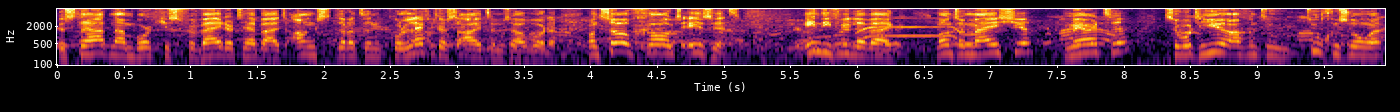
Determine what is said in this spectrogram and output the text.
de straatnaambordjes verwijderd hebben... uit angst dat het een collectors item zou worden. Want zo groot is het. In die villa-wijk woont een meisje, Merte. Ze wordt hier af en toe toegezongen.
